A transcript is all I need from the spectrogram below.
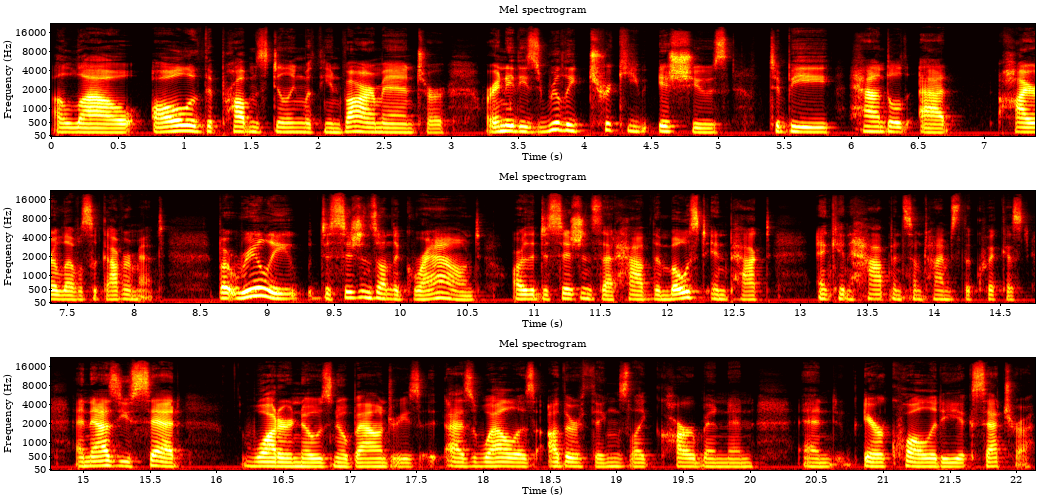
allow all of the problems dealing with the environment or, or any of these really tricky issues to be handled at higher levels of government. But really, decisions on the ground are the decisions that have the most impact and can happen sometimes the quickest. And as you said, water knows no boundaries as well as other things like carbon and and air quality etc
